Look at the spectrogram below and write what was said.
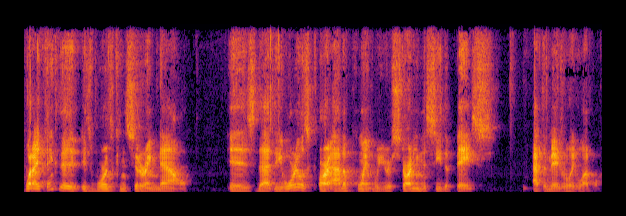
What I think that is worth considering now is that the Orioles are at a point where you're starting to see the base at the major league level.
